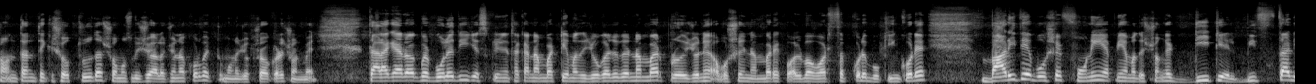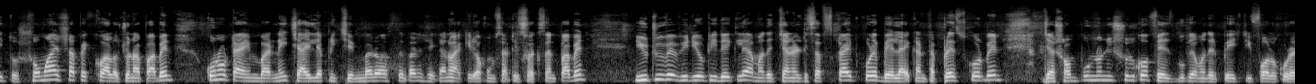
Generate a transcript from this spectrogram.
সন্তান থেকে শত্রুতা, সমস্ত বিষয়ে আলোচনা করব, একটু মনোযোগ সহকারে শুনবেন। তার আগে আরও একবার বলে দিই যে স্ক্রিনে থাকা নাম্বারটি, আমাদের যোগাযোগের নাম্বার, প্রয়োজনে অবশ্যই নাম্বারে কল বা হোয়াটসঅ্যাপ করে বুকিং করে বাড়িতে বসে ফোনেই আপনি আমাদের সঙ্গে ডিটেল বিস্তারিত, সময় সাপেক্ষ আলোচনা পাবেন। কোনো টাইম বার নেই, চাইলে আপনি চেম্বারেও আসতে পারেন, সেখানেও একই রকম স্যাটিসফ্যাকশান পাবেন। ইউটিউবে ভিডিওটি দেখলে আমাদের চ্যানেলটি সাবস্ক্রাইব করে বেল আইকনটা প্রেস করবেন। যা সম্পূর্ণ নিঃশুল্ক ফেসবুকে আমাদের পেজটি ফলো করে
